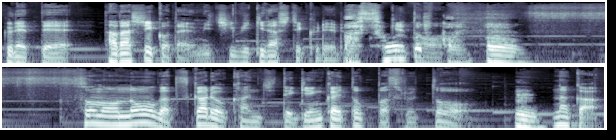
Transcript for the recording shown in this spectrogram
くれて正しい答えを導き出してくれるんであ、すそういうけどことか。うん。その脳が疲れを感じて限界突破するとうん。なんか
